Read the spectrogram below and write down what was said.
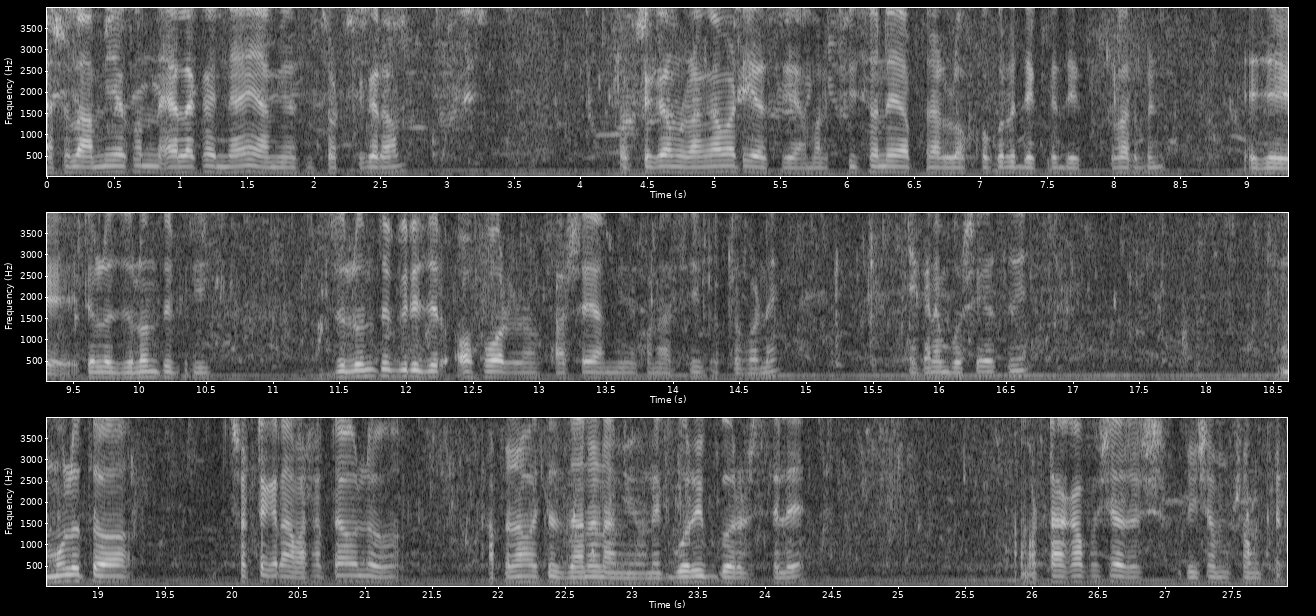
আসলে আমি এখন এলাকায় নাই, আমি আছি চট্টগ্রাম। চট্টগ্রাম রাঙামাটি আছে, আমার পিছনে আপনারা লক্ষ্য করে দেখলে দেখতে পারবেন। এই যে, এটা হলো ঝুলন্ত ব্রিজ ঝুলন্ত ব্রিজের অপর পাশে আমি এখন আছি বর্তমানে। এখানে বসে আছি। মূলত চট্টগ্রাম আসাটা হলো, আপনারা হয়তো জানেন আমি অনেক গরিব ঘরের ছেলে। আমার টাকা পয়সার বিষম সংকট।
